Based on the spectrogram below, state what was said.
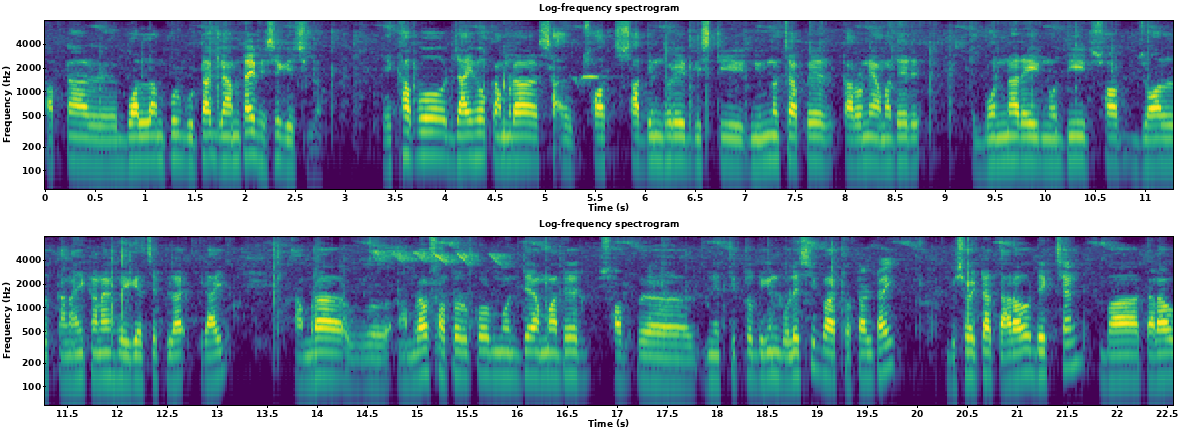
আপনার বল্লামপুর গোটা গ্রামটাই ভেসে গিয়েছিল। এখাপো যাই হোক, আমরা ছ, সাত দিন ধরে বৃষ্টি, নিম্নচাপের কারণে আমাদের বন্যার এই নদীর সব জল কানায় কানায় হয়ে গেছে প্রায় প্রায়। আমরা আমরাও সতর্কর মধ্যে আমাদের সব নেতৃত্ব দিকে বলেছি বা টোটালটাই। বিষয়টা তারাও দেখছেন বা তারাও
